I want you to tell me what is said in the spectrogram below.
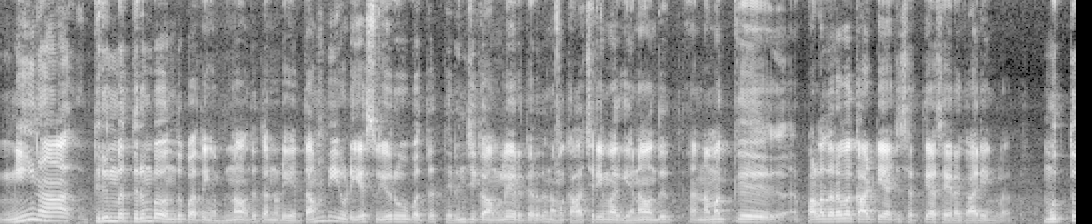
மீனா திரும்ப திரும்ப வந்து பார்த்திங்க அப்படின்னா வந்து தன்னுடைய தம்பியுடைய சுயரூபத்தை தெரிஞ்சுக்காமலே இருக்கிறது நமக்கு ஆச்சரியமாக இருக்குது ஏன்னா வந்து நமக்கு பல தடவை காட்டியாச்சு சத்யா செய்கிற காரியங்களை. முத்து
